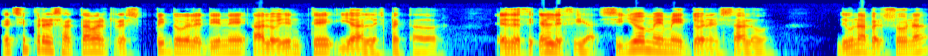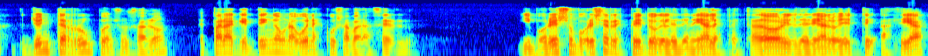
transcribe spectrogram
él siempre resaltaba el respeto que le tiene al oyente y al espectador. Es decir, él decía, si yo me meto en el salón de una persona, yo interrumpo en su salón, es para que tenga una buena excusa para hacerlo. Y por eso, por ese respeto que le tenía al espectador y le tenía al oyente, hacía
